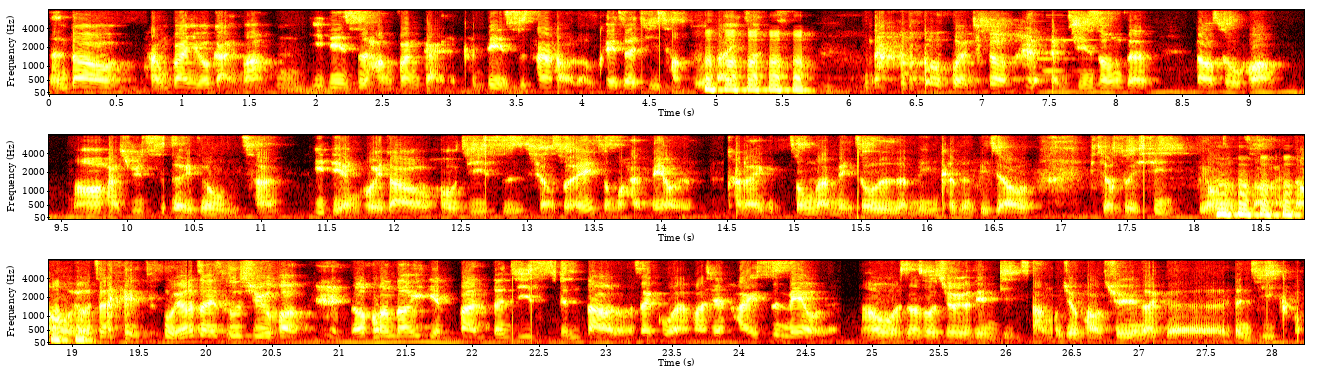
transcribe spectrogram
难道航班有改吗？嗯，一定是航班改了，肯定是太好了，我可以在机场多待一阵子。然后我就很轻松的到处晃，然后还去吃了一顿午餐。一点回到候机室，想说，哎，怎么还没有人？看来中南美洲的人民可能比较比较随性，不用那么早来。然后我又再 我又再出去晃，然后晃到一点半，登机时间到了，我再过来发现还是没有人。然后我那时候就有点紧张，我就跑去那个登机口，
